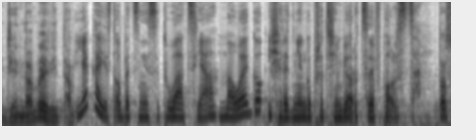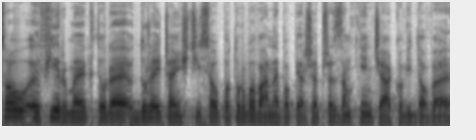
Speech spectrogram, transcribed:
Dzień dobry, witam. Jaka jest obecnie sytuacja małego i średniego przedsiębiorcy w Polsce? To są e, firmy, które w dużej części są poturbowane po pierwsze przez zamknięcia covidowe,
